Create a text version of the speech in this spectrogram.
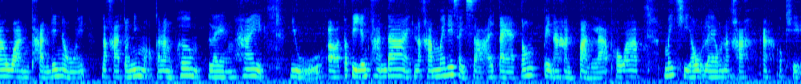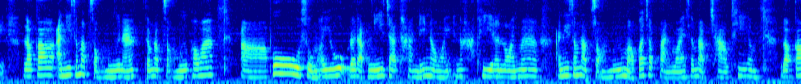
า 9 วันทานได้น้อยนะคะ ตอนนี้หมอกำลังเพิ่มแรงให้อยู่ตติยังทานได้นะคะ ไม่ได้ใส่สายแต่ต้องเป็นอาหารปั่นละ เพราะว่าไม่เคี้ยวแล้วนะคะอะโอเค แล้วก็อันนี้สำหรับ 2 มื้อนะสำหรับ 2 มื้อเพราะว่าผู้สูงอายุระดับนี้จะทานได้น้อยนะคะ ทีละน้อยมาก อันนี้สำหรับ 2 มื้อหมอก็จะปั่นไว้สำหรับเช้าเที่ยง แล้วก็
